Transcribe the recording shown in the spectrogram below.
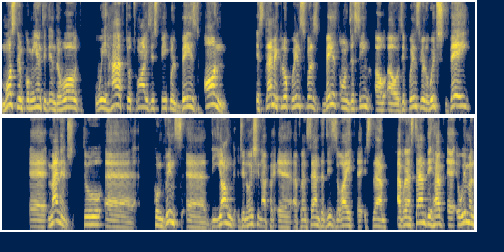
Muslim community in the world. We have to try these people based on Islamic law principles based on the thing or, or the principle which they uh, managed to uh, convince uh, the young generation of uh, Afghanistan that this is right uh, Islam. Afghanistan, they have uh, women,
